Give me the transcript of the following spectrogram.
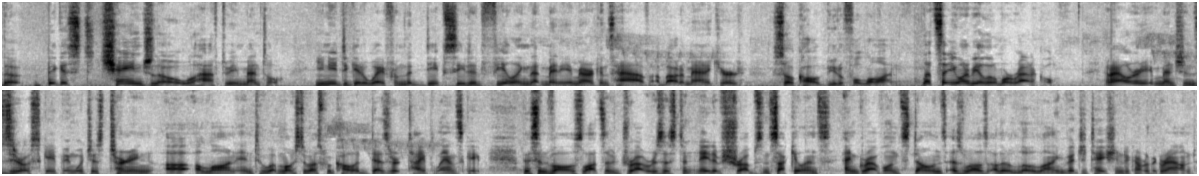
The biggest change, though, will have to be mental. You need to get away from the deep seated feeling that many Americans have about a manicured, so called beautiful lawn. Let's say you want to be a little more radical. And I already mentioned xeriscaping, which is turning uh, a lawn into what most of us would call a desert type landscape. This involves lots of drought resistant native shrubs and succulents, and gravel and stones, as well as other low lying vegetation to cover the ground.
